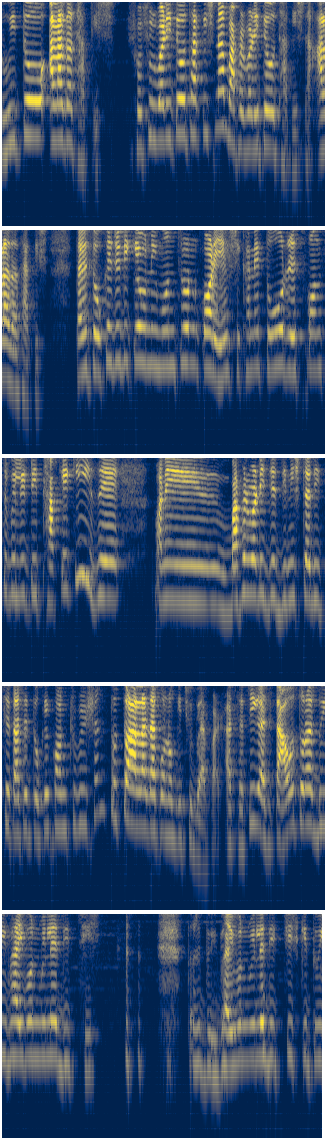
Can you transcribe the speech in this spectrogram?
তুই তো আলাদা থাকিস। শ্বশুর বাড়িতেও থাকিস না, বাপের বাড়িতেও থাকিস না, আলাদা থাকিস। তাহলে তোকে যদি কেউ নিমন্ত্রণ করে, সেখানে তোর রেসপন্সিবিলিটি থাকে কি যে মানে বাপের বাড়ির যে জিনিসটা দিচ্ছে তাতে তোকে কন্ট্রিবিউশন তোর তো আলাদা কোনো কিছু ব্যাপার। আচ্ছা ঠিক আছে, তাও তোরা দুই ভাই বোন মিলে দিচ্ছিস। তোরা দুই ভাই বোন মিলে দিচ্ছিস কি তুই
